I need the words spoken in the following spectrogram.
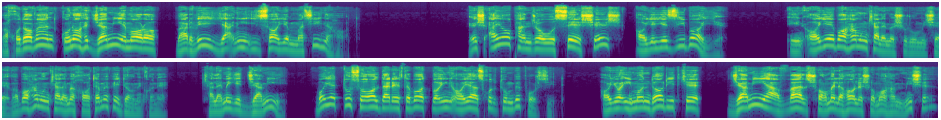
و خداوند گناه جمعی ما را بر وی یعنی عیسی مسیح نهاد. اشعیا 53 6 آیه زیباییه. این آیه با همون کلمه شروع میشه و با همون کلمه خاتمه پیدا می‌کنه. کلمه جمعی باید دو سوال در ارتباط با این آیه از خودتون بپرسید. آیا ایمان دارید که جمعی اول شامل حال شما هم میشه؟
